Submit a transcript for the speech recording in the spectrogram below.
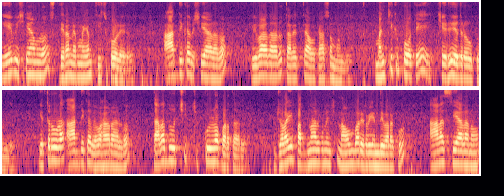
ఏ విషయంలో స్థిర నిర్ణయం తీసుకోలేరు. ఆర్థిక విషయాలలో వివాదాలు తలెత్తే అవకాశం ఉంది. మంచికి పోతే చెడు ఎదురవుతుంది. ఇతరుల ఆర్థిక వ్యవహారాల్లో తలదూర్చి చిక్కుల్లో పడతారు. జూలై పద్నాలుగు నుంచి నవంబర్ ఇరవై ఎనిమిది వరకు ఆలస్యాలను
